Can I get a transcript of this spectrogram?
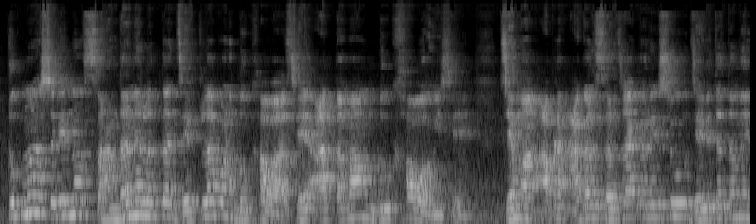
ટૂંકમાં શરીરના સાંધાને લગતા જેટલા પણ દુખાવા છે, આ તમામ દુખાવાઓ વિશે. જેમાં આપણે આગળ ચર્ચા કરીશું, જે રીતે તમે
